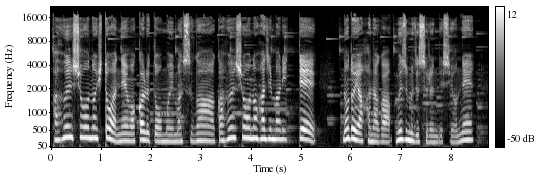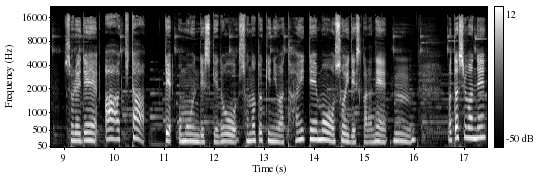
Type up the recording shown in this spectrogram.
花粉症の人はね、わかると思いますが、花粉症の始まりって、喉や鼻がムズムズするんですよね。それで、ああ、来たって思うんですけどその時には大抵もう遅いですからね。うん。私はね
